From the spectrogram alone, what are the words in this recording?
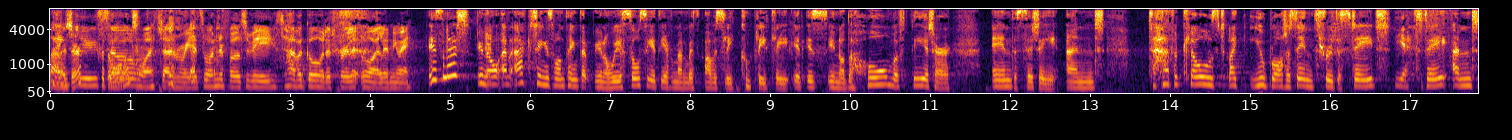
manager. Thank you so much, Elmarie. It's wonderful to be to have a go at it for a little while, anyway. Isn't it? You know, and acting is one thing that you know we associate the Everyman with, obviously, completely. It is, you know, the home of theatre in the city, and to have it closed, like you brought us in through the stage Yes. today, and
